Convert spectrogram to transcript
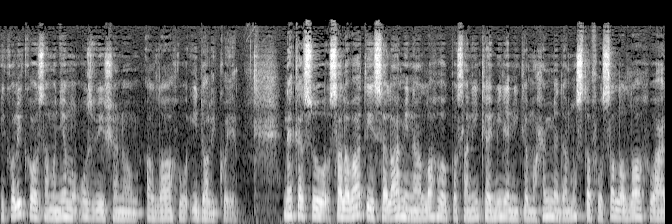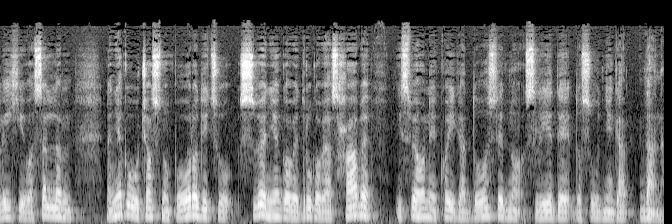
i koliko samo njemu uzvišenom Allahu i dolikuje. Neka su salavati i salami na Allahovog poslanika i miljenika Muhammeda Mustafa sallallahu alaihi wa sallam, na njegovu časnu porodicu, sve njegove drugove ashabe, i sve one koji ga dosljedno slijede do sudnjega dana.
